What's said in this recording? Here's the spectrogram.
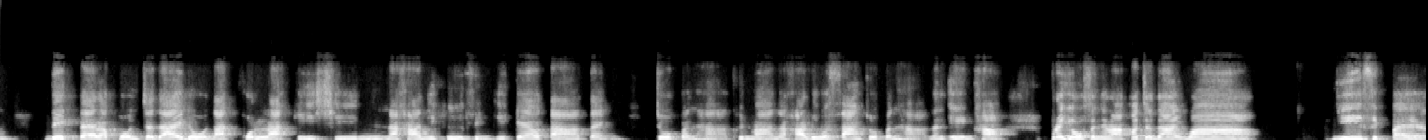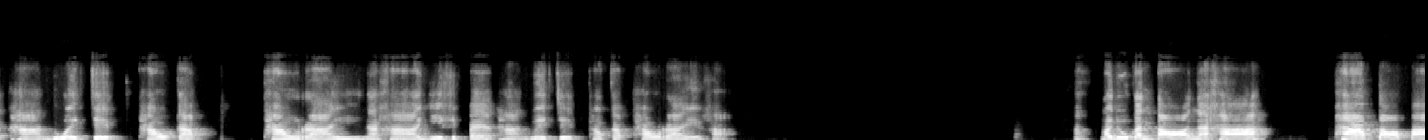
เด็กแต่ละคนจะได้โดนัทคนละกี่ชิ้นนะคะ นี่คือสิ่งที่แก้วตาแต่ง โจทย์ปัญหาขึ้นมานะคะ หรือว่าสร้างโจทย์ปัญหานั่นเองค่ะ ประโยคสัญลักษณ์ก็จะได้ว่า 28 หารด้วย 7 เท่ากับเท่าไรนะคะ 28 หารด้วย 7 เท่ากับเท่าไรค่ะ มาดูกันต่อนะคะ ภาพต่อไป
